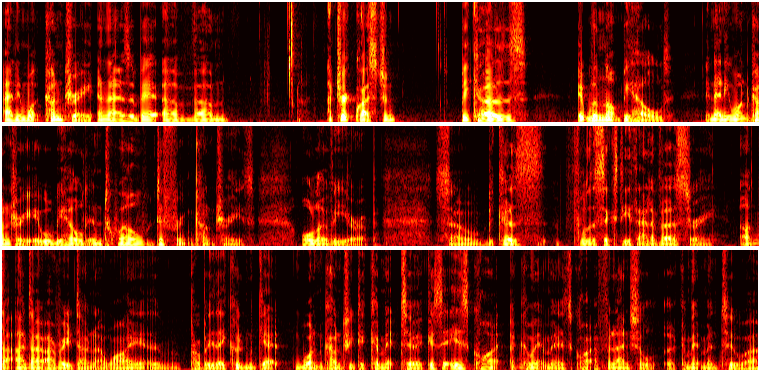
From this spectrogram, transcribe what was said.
And in what country? And that is a bit of um, a trick question because it will not be held in any one country. It will be held in 12 different countries all over Europe. So, because for the 60th anniversary, I, don't, I really don't know why. Uh, probably they couldn't get one country to commit to it because it is quite a commitment. It's quite a financial uh, commitment to uh,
